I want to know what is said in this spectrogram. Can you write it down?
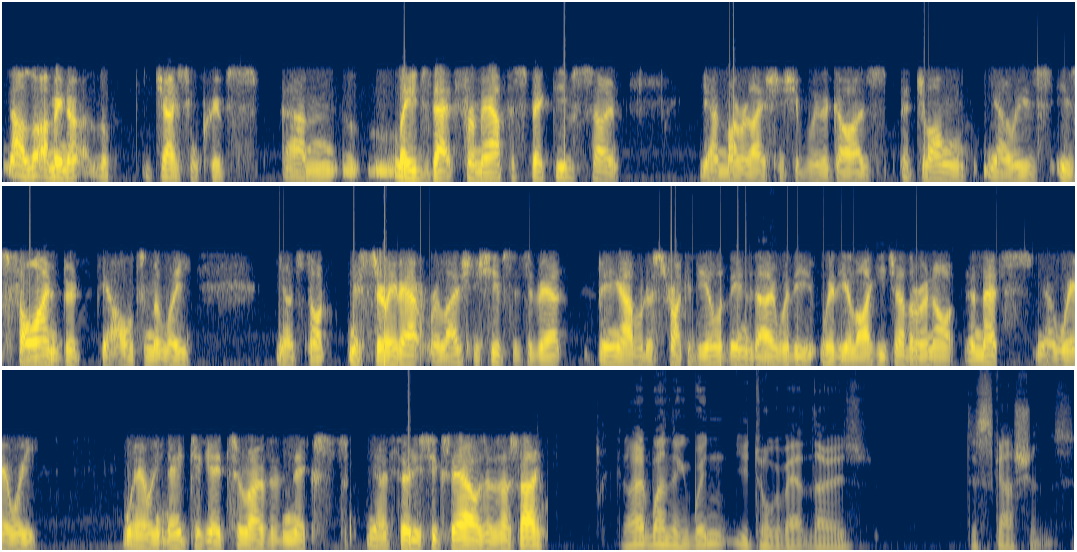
No, look, I mean, uh, look, Jason Cripps um, leads that from our perspective. So, you know, my relationship with the guys at Geelong, you know, is is fine. But you know, ultimately, you know, it's not necessarily about relationships. It's about being able to strike a deal at the end of the day, whether you, whether you like each other or not. And that's you know where we where we need to get to over the next you know 36 hours, as I say. Can I add one thing? When you talk about those discussions,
